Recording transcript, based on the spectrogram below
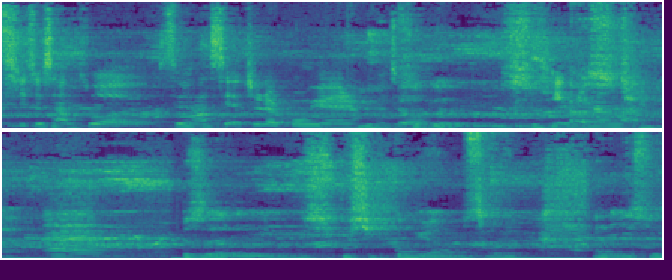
题，就想做就想写这个公园，然后就停刊了。哎。不是不行，公园无所谓，但是艺术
